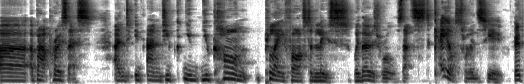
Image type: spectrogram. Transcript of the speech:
uh, about process, and and you you you can't play fast and loose with those rules. That's chaos will ensue. it,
